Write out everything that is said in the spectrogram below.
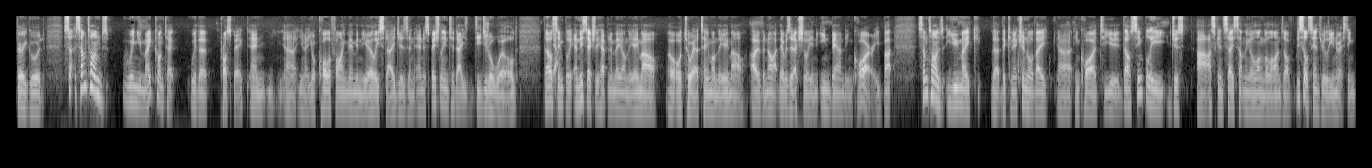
Very good. So, sometimes when you make contact with a prospect and uh, you know you're qualifying them in the early stages and, and especially in today's digital world they'll Yeah. simply and this actually happened to me on the email or, or to our team on the email overnight. There was actually an inbound inquiry but sometimes you make the, the connection or they uh, inquire to you. They'll simply just ask and say something along the lines of this all sounds really interesting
